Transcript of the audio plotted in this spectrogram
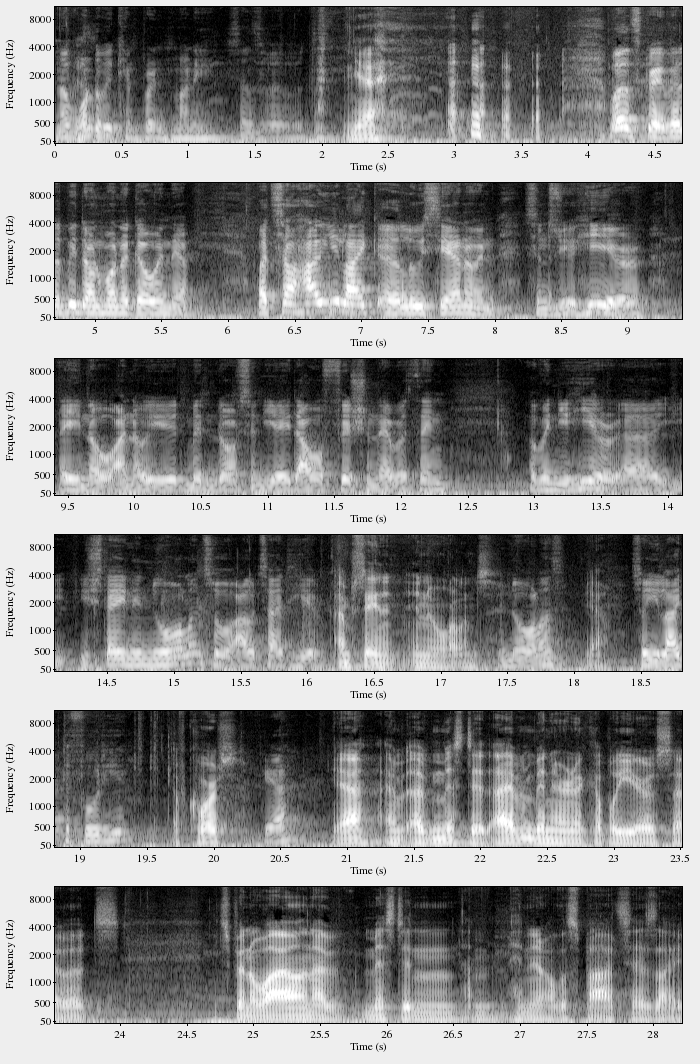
No wonder we can print money since. We, Yeah. well, it's great. Well, we don't want to go in there. But so, how you like uh, Louisiana? And since you're here, uh, you know, I know you at Middendorf's and you ate our fish and everything. Uh, when you're here, uh, you, you staying in New Orleans or outside here? I'm staying in- New Orleans. In New Orleans. Yeah, So you like the food here? of course. Yeah. Yeah, I've, I've missed it. I haven't been here in a couple of years, so it's it's been a while, and I've missed it. And I'm hitting all the spots as I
